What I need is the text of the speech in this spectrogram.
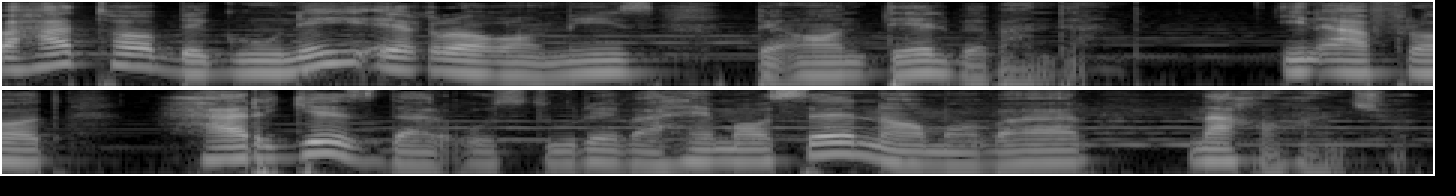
و حتی به گونه اقراغامیز به آن دل ببندند. این افراد هرگز در استوره و حماسه نامآور نخواهند شد.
